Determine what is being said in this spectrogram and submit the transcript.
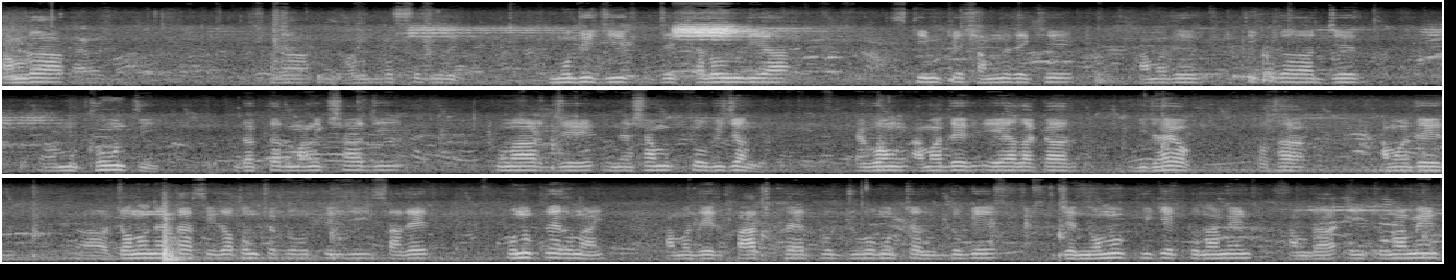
আমরা সারা ভারতবর্ষ জুড়ে মোদিজির যে খেলো ইন্ডিয়া স্কিমকে সামনে রেখে আমাদের ত্রিপুরা রাজ্যের মুখ্যমন্ত্রী ডক্টর মানিক শাহজি ওনার যে নেশামুক্ত অভিযান এবং আমাদের এ এলাকার বিধায়ক তথা আমাদের জননেতা শ্রী রতন চক্রবর্তীজি স্যারের অনুপ্রেরণায় আমাদের পাঁচ খয়াতপুর যুব মোর্চার উদ্যোগে যে নমো ক্রিকেট টুর্নামেন্ট, আমরা এই টুর্নামেন্ট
